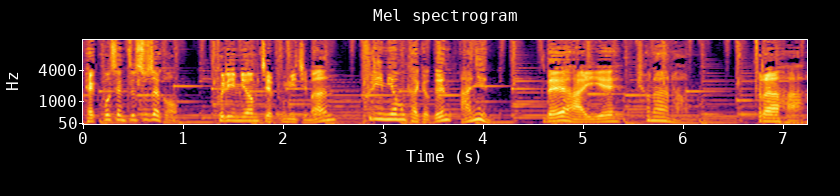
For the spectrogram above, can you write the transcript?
100% 수작업, 프리미엄 제품이지만 프리미엄 가격은 아닌 내 아이의 편안함. 프라하.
